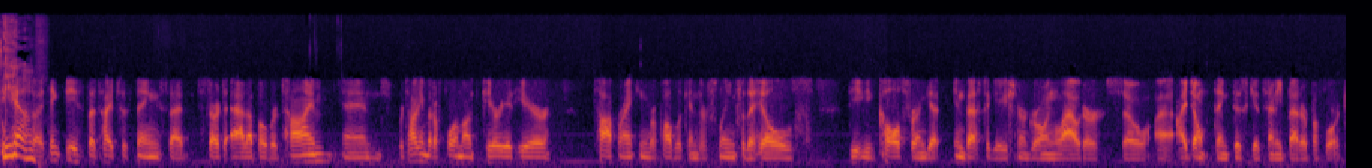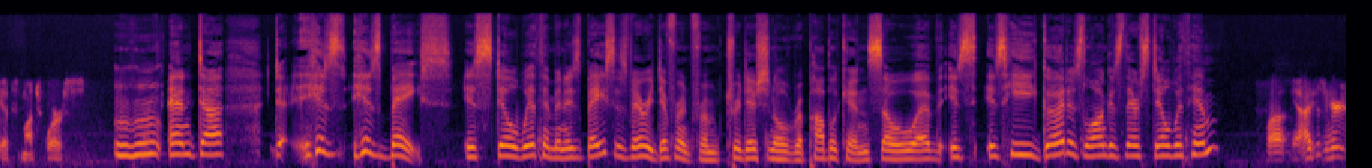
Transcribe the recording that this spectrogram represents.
Yeah. So I think these are the types of things that start to add up over time, and we're talking about a four-month period here. Top-ranking Republicans are fleeing for the hills. The calls for investigation are growing louder. So I, I don't think this gets any better before it gets much worse. Mm-hmm. And uh, his his base is still with him, and his base is very different from traditional Republicans. So, uh, is is he good as long as they're still with him? Well, yeah, I just hear.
